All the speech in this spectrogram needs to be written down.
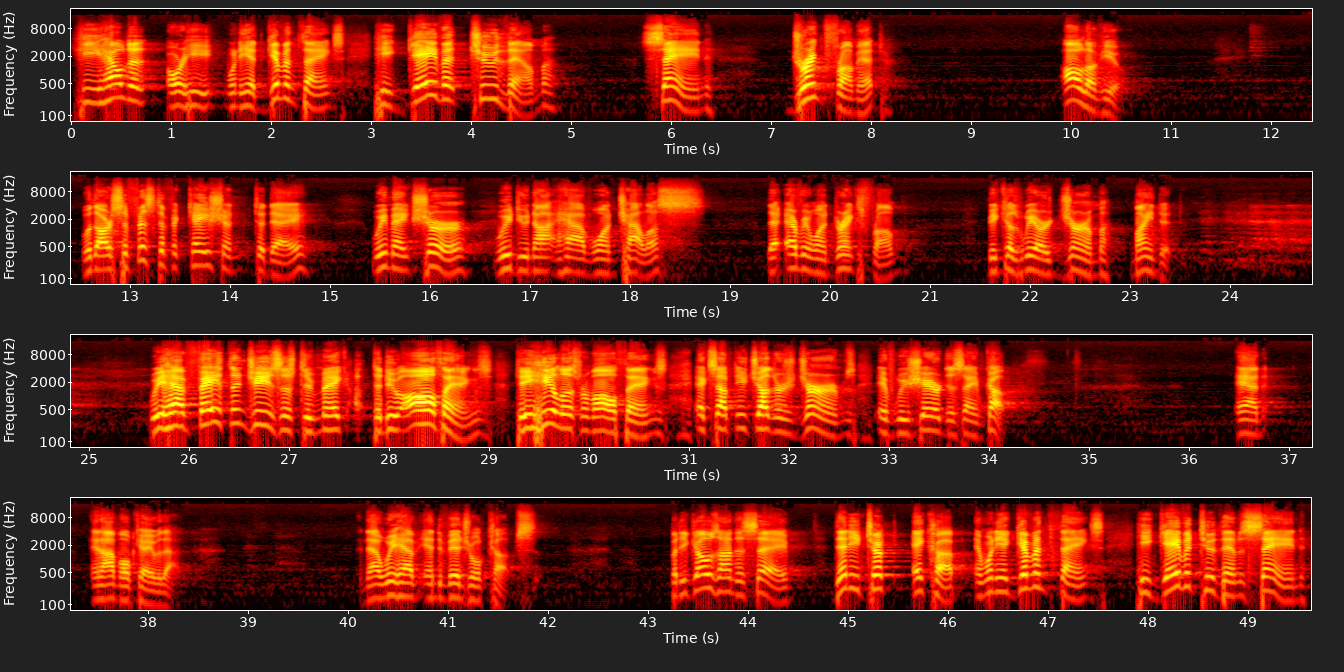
he held it, or he, when he had given thanks, he gave it to them, saying, Drink from it, all of you. With our sophistication today, we make sure we do not have one chalice that everyone drinks from because we are germ minded. we have faith in Jesus to make to do all things, to heal us from all things except each other's germs if we shared the same cup. And and I'm okay with that. Now we have individual cups. But he goes on to say, Then he took a cup, and when he had given thanks, he gave it to them, saying,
